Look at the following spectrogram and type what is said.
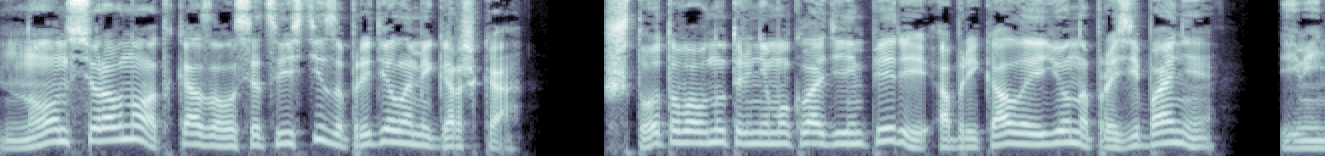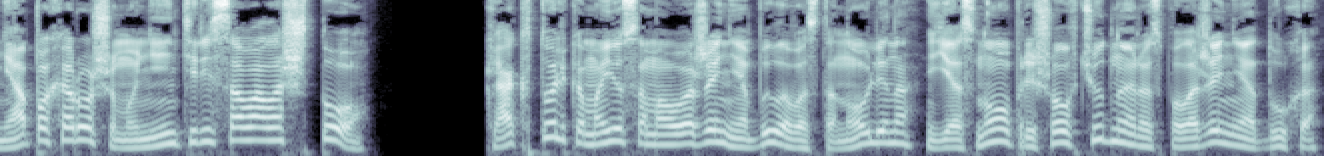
но он все равно отказывался цвести за пределами горшка. Что-то во внутреннем укладе империи обрекало ее на прозябание, и меня по-хорошему не интересовало что. Как только мое самоуважение было восстановлено, я снова пришел в чудное расположение духа.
